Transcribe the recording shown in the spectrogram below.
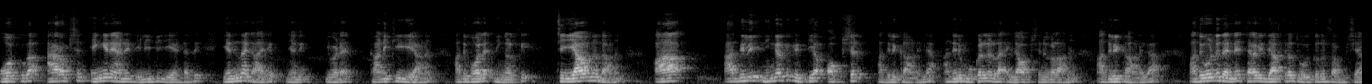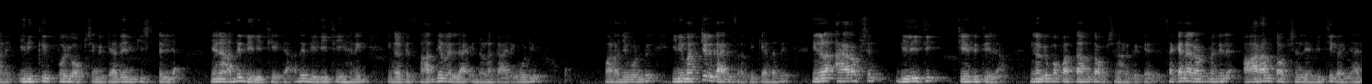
ഓർക്കുക. ആ ഓപ്ഷൻ എങ്ങനെയാണ് ഡിലീറ്റ് ചെയ്യേണ്ടത് എന്ന കാര്യം ഞാൻ ഇവിടെ കാണിക്കുകയാണ്. അതുപോലെ നിങ്ങൾക്ക് ചെയ്യാവുന്നതാണ്. ആ അതിൽ നിങ്ങൾക്ക് കിട്ടിയ ഓപ്ഷൻ അതിൽ കാണില്ല. അതിന് മുകളിലുള്ള എല്ലാ ഓപ്ഷനുകളാണ് അതിൽ കാണുക. അതുകൊണ്ട് തന്നെ ചില വിദ്യാർത്ഥികൾ ചോദിക്കുന്ന ഒരു സംശയമാണ് എനിക്ക് ഇപ്പോൾ ഒരു ഓപ്ഷൻ കിട്ടി അത് എനിക്ക് ഇഷ്ടമില്ല ഞാൻ അത് ഡിലീറ്റ് ചെയ്തിട്ട് അത് ഡിലീറ്റ് ചെയ്യാൻ നിങ്ങൾക്ക് സാധ്യമല്ല എന്നുള്ള കാര്യം കൂടി പറഞ്ഞുകൊണ്ട് ഇനി മറ്റൊരു കാര്യം ശ്രദ്ധിക്കേണ്ടത് നിങ്ങൾ ആ ഓപ്ഷൻ ഡിലീറ്റ് ചെയ്തിട്ടില്ല. നിങ്ങൾക്ക് ഇപ്പോൾ പത്താമത്തെ ഓപ്ഷനാണ് കിട്ടിയത്. സെക്കൻഡ് അലോട്ട്മെന്റിൽ ആറാമത്തെ ഓപ്ഷൻ ലഭിച്ചു കഴിഞ്ഞാൽ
